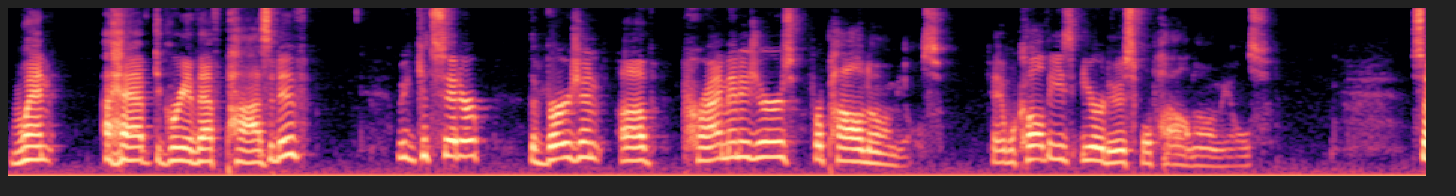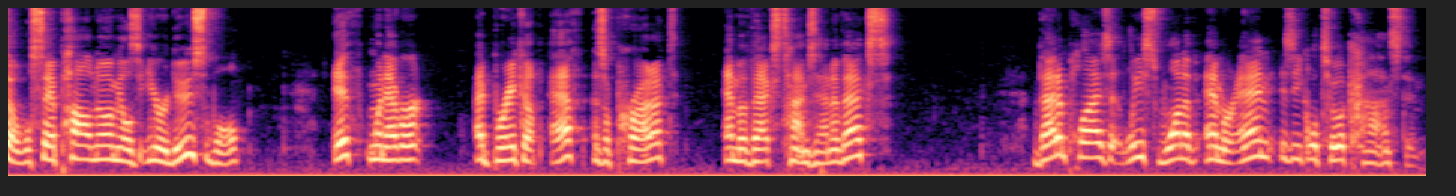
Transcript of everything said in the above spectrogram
when I have degree of f positive, we can consider the version of prime integers for polynomials. Okay, we'll call these irreducible polynomials. So we'll say a polynomial is irreducible if whenever I break up f as a product m of x times n of x, that implies at least one of m or n is equal to a constant.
